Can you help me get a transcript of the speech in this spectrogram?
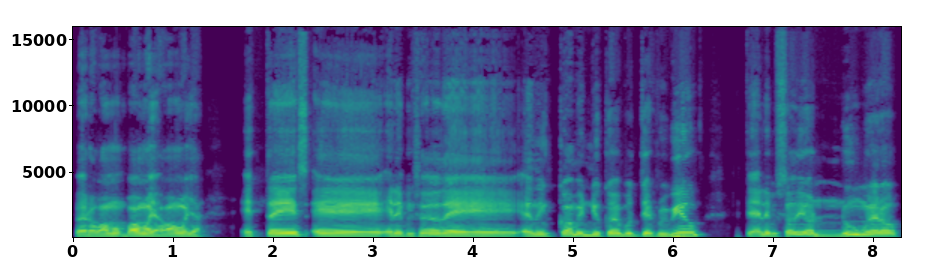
Pero vamos, vamos allá, vamos allá. Este es eh, el episodio de Ending Comic New Comic Book Review. Este es el episodio número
